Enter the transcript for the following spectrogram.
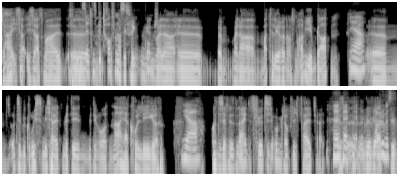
Ja, ich, sa ich saß mal äh, zum, zum getroffen, das Kaffee trinken in meiner, äh, bei meiner Mathelehrerin aus dem Abi im Garten. Ja, Ähm, und sie begrüßte mich halt mit den, mit den Worten, na, Herr Kollege. ja. Und ich dachte mir, nein, das fühlt sich unglaublich falsch an. Das, wir, werden, wir,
